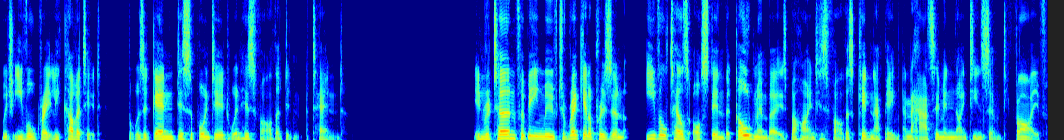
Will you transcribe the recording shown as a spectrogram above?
which Evil greatly coveted, but was again disappointed when his father didn't attend. In return for being moved to regular prison, Evil tells Austin that Goldmember is behind his father's kidnapping and has him in 1975.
